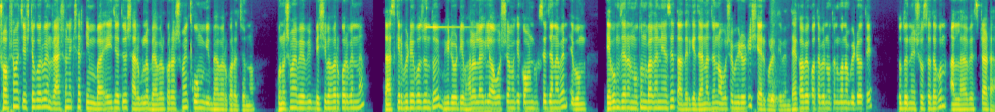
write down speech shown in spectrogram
সবসময় চেষ্টা করবেন রাসায়নিক সার কিংবা এই জাতীয় সারগুলো ব্যবহার করার সময় কম ব্যবহার করার জন্য। কোনো সময় বেশি ব্যবহার করবেন না। আজকের ভিডিও পর্যন্তই। ভিডিওটি ভালো লাগলে অবশ্যই আমাকে কমেন্ট বক্সে জানাবেন এবং এবং যারা নতুন বাগানে আছে তাদেরকে জানার জন্য অবশ্যই ভিডিওটি শেয়ার করে দিবেন। দেখা হবে কথা হবে নতুন কোনো ভিডিওতে। ততদিনে সুস্থ থাকুন। আল্লাহ হাফেজ। টাটা।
